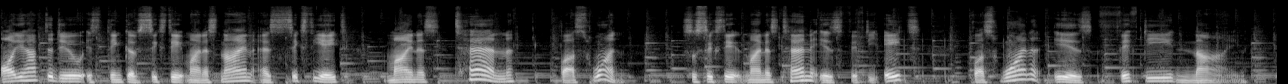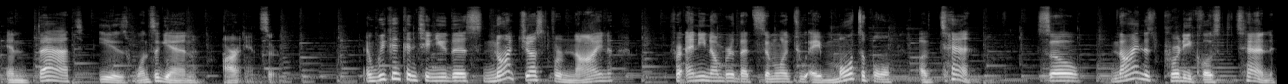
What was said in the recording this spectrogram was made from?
all you have to do is think of 68 minus 9 as 68 minus 10 plus 1. So 68 minus 10 is 58, plus 1 is 59. And that is, once again, our answer. And we can continue this not just for 9, for any number that's similar to a multiple of 10. So 9 is pretty close to 10,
